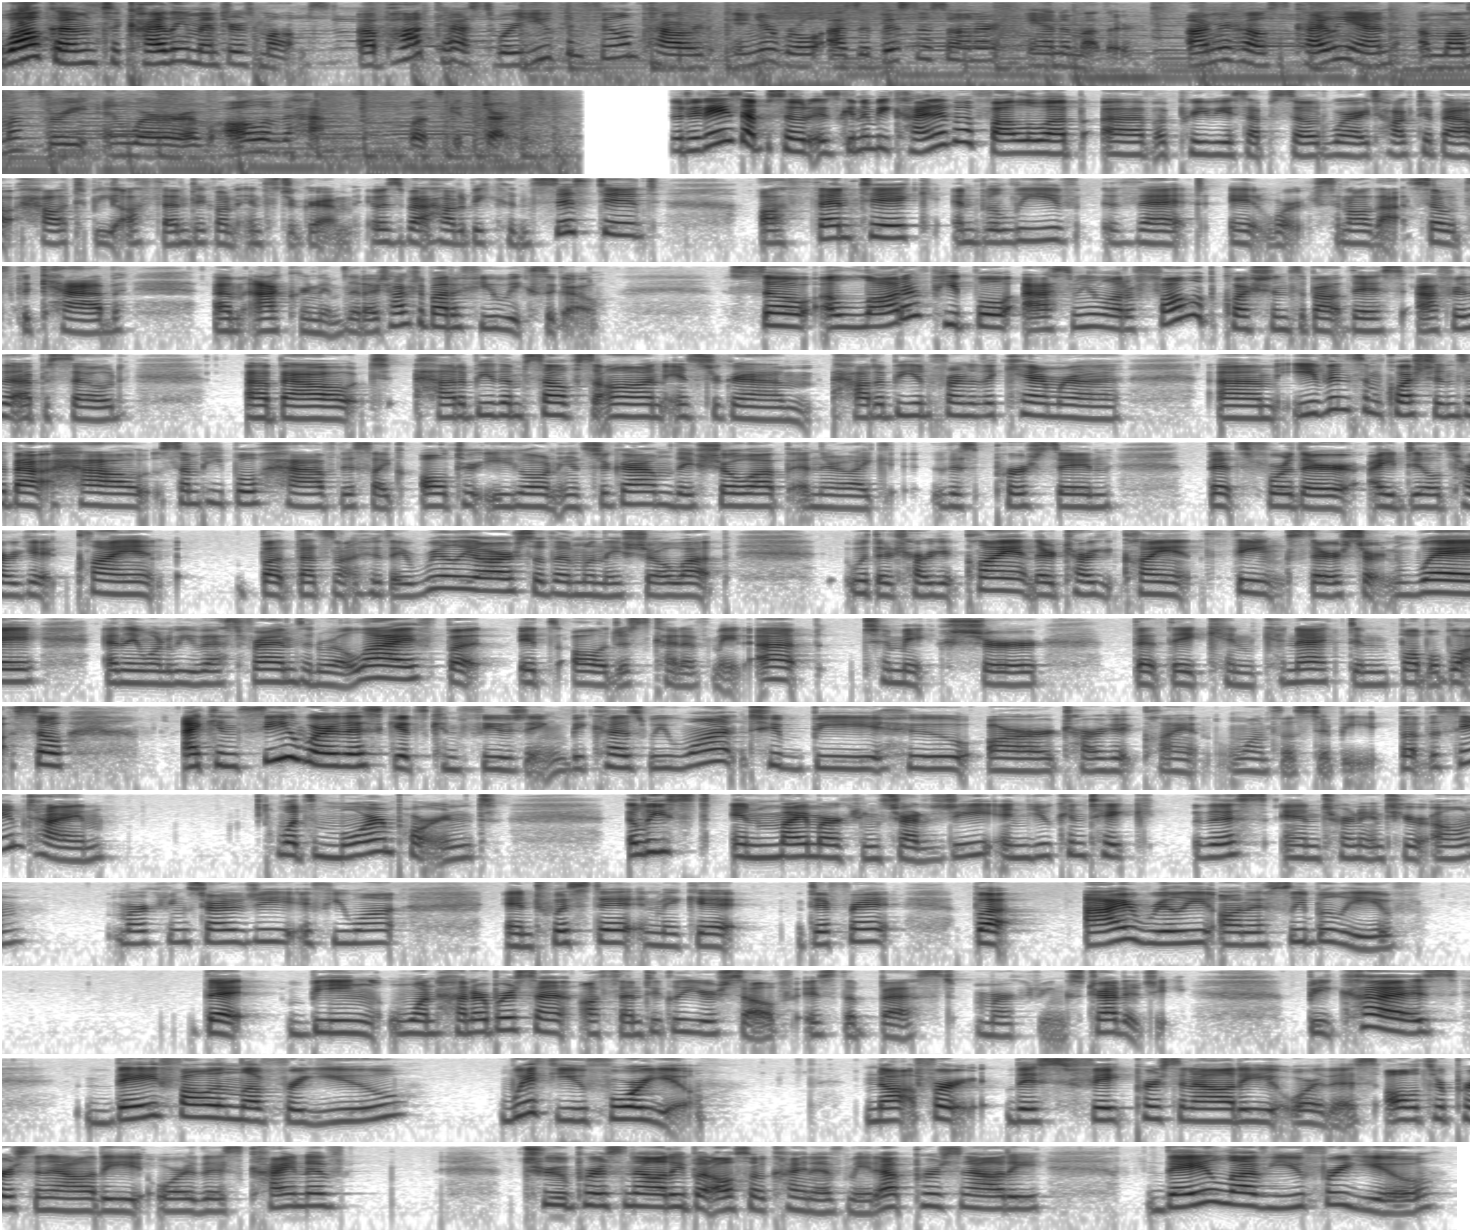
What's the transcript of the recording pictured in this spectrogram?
Welcome to Kylie Mentors Moms, a podcast where you can feel empowered in your role as a business owner and a mother. I'm your host, Kylie Ann, a mom of three and wearer of all of the hats. Let's get started. So, today's episode is going to be kind of a follow up of a previous episode where I talked about how to be authentic on Instagram. It was about how to be consistent, authentic, and believe that it works and all that. So, it's the CAB um, acronym that I talked about a few weeks ago. So, a lot of people asked me a lot of follow up questions about this after the episode about how to be themselves on Instagram, how to be in front of the camera, um, even some questions about how some people have this like alter ego on Instagram. They show up and they're like this person that's for their ideal target client, but that's not who they really are. So then when they show up, with their target client. Their target client thinks they're a certain way and they want to be best friends in real life, but it's all just kind of made up to make sure that they can connect and blah, blah, blah. So I can see where this gets confusing because we want to be who our target client wants us to be. But at the same time, what's more important, at least in my marketing strategy, and you can take this and turn it into your own marketing strategy if you want and twist it and make it different. But I really honestly believe that being 100% authentically yourself is the best marketing strategy because they fall in love for you, with you, for you, not for this fake personality or this alter personality or this kind of true personality, but also kind of made up personality. They love you for you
